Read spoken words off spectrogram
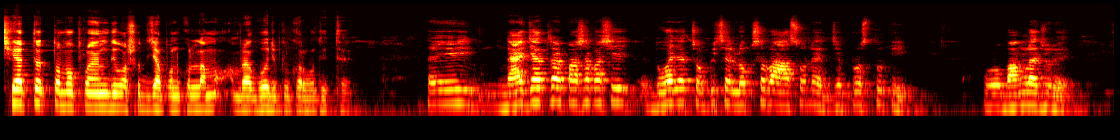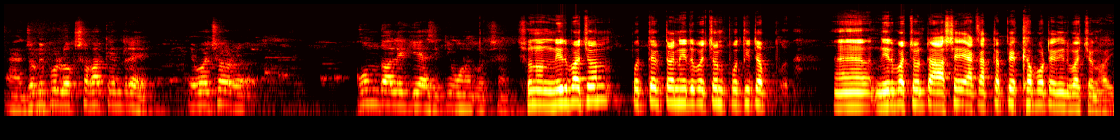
ছিয়াত্তরতম প্রয়াণ দিবস উদযাপন করলাম আমরা গৌরীপুর কর্মতীর্থে। তাই এই ন্যায়যাত্রার পাশাপাশি দু হাজার লোকসভা আসনের যে প্রস্তুতি পুরো বাংলা জুড়ে জমিপুর লোকসভা কেন্দ্রে এবছর কোন দল এগিয়ে আছে, কি মনে করছেন? শুনুন, নির্বাচন, প্রত্যেকটা নির্বাচন, প্রতিটা নির্বাচনটা আসে, এক একটা প্রেক্ষাপটে নির্বাচন হয়।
